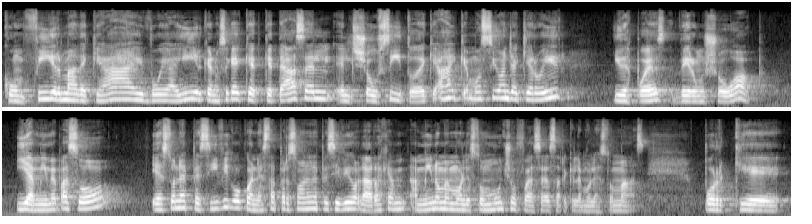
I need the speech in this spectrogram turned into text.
confirma de que, ay, voy a ir, que no sé qué, que, te hace el, el, showcito de que, ay, qué emoción, ya quiero ir, y después ver un show up. Y a mí me pasó eso en específico, con esta persona en específico, la verdad es que a mí no me molestó mucho, fue a César que le molestó más porque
